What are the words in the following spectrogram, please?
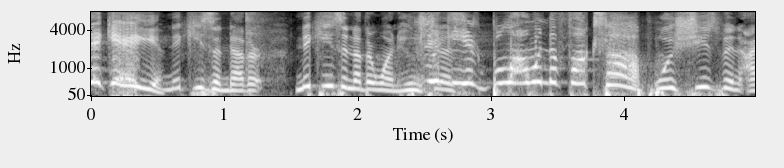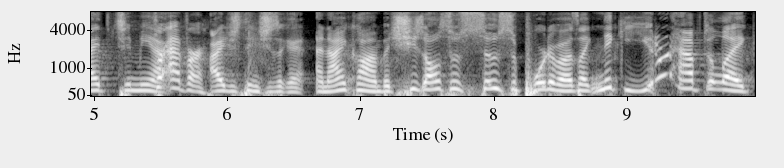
Nikki. Nikki's another. Nikki's another one who's Nikki just. is blowing the fucks up. well, she's been I to me Forever. I, just think she's like a- an icon, but she's also so supportive. I was like, Nikki, you don't have to like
